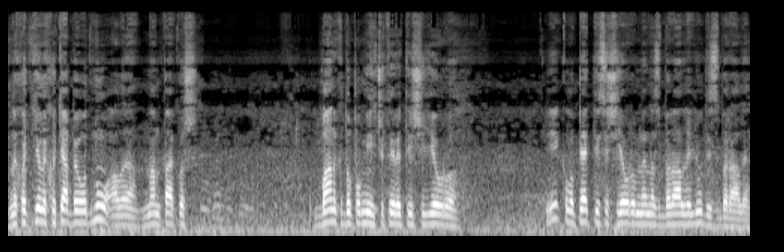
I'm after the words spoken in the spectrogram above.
Не хотіли хоча б одну, але нам також банк допоміг 4 тисячі євро. І коло 5 тисяч євро ми назбирали, люди збирали.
